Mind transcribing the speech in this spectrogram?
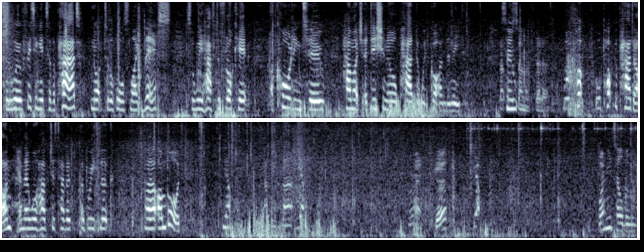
So we're fitting it to the pad, not to the horse like this. So we have to flock it according to how much additional pad that we've got underneath. That So- so much better. We'll pop, we'll pop the pad on Yep. and then we'll have just have a, a brief look uh, on board. Yep, Happy with that? yep, Alright, girth. yep. Why don't you tell them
